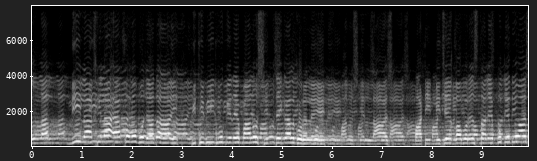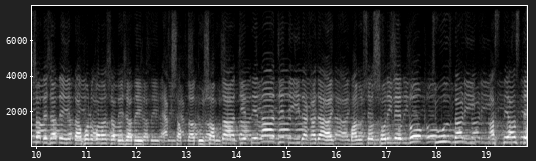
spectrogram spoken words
আল্লাহ নীলা খিলা এখনও বোঝা দেয় পৃথিবীর বুকে মানুষ ইন্তেকাল করলে, মানুষের লাশ মাটির নিচে কবরস্থানে পুঁতে দেওয়ার সাথে সাথে, দাফন করার সাথে সাথে এক সপ্তাহ, দু সপ্তাহ যেতে না যেতেই দেখা যায়, মানুষের শরীরের নখ, চুল, দাড়ি আস্তে আস্তে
